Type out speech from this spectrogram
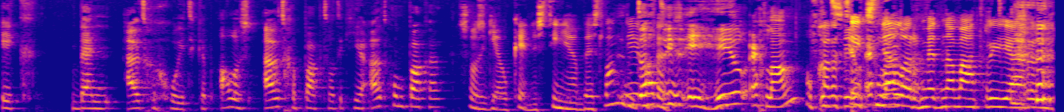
ik ben uitgegroeid. Ik heb alles uitgepakt wat ik hier uit kon pakken. Zoals ik jou ken, is tien jaar best lang. Dat is heel erg lang. Of gaat Dat het steeds lang. sneller met naarmate de jaren?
